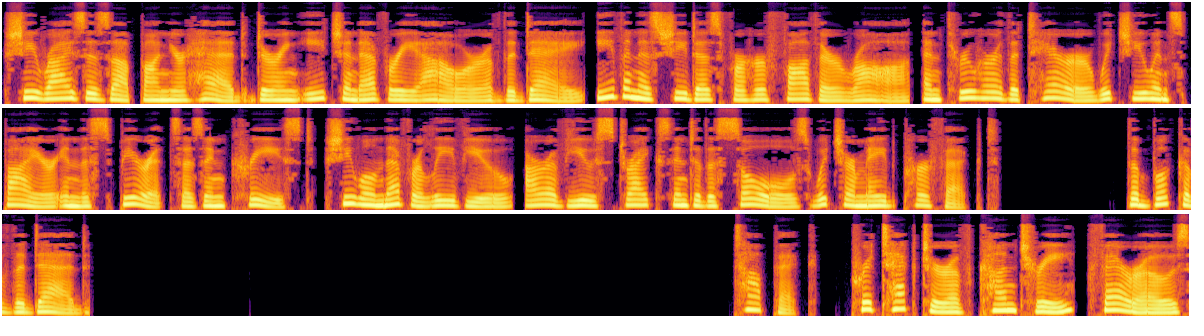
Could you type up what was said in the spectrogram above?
she rises up on your head during each and every hour of the day, even as she does for her father Ra, and through her the terror which you inspire in the spirits is increased, she will never leave you, our of you strikes into the souls which are made perfect. The Book of the Dead Topic: Protector of country, pharaohs,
